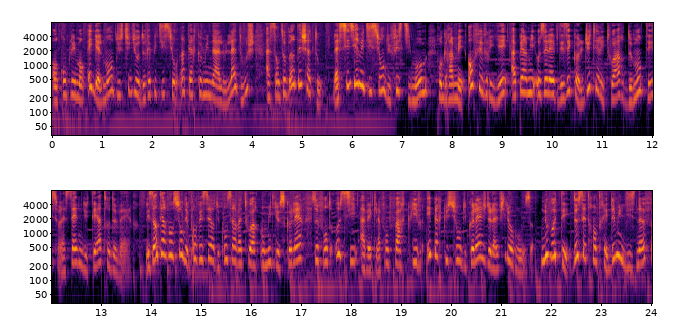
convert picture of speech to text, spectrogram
en complément également du studio de répétition intercommunal La Douche à Saint-Aubin des Châteaux. La sixième édition du Festimôme, programmée en février, a permis aux élèves des écoles du territoire de monter sur la scène du théâtre de verre. Les interventions des professeurs du conservatoire en milieu scolaire se font aussi avec la fanfare cuivre et percussion du collège de la Ville aux Roses. Nouveauté de cette rentrée 2019,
